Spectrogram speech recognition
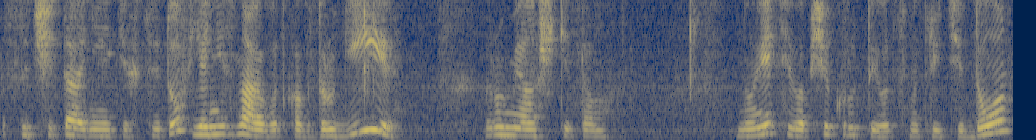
сочетание этих цветов. Я не знаю, вот как другие румяшки там. Но эти вообще крутые. Вот смотрите, до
